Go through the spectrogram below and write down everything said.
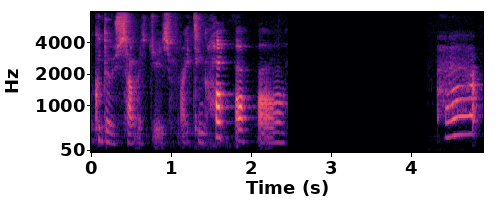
Look at those savages fighting. Ha ha ha. Ah.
